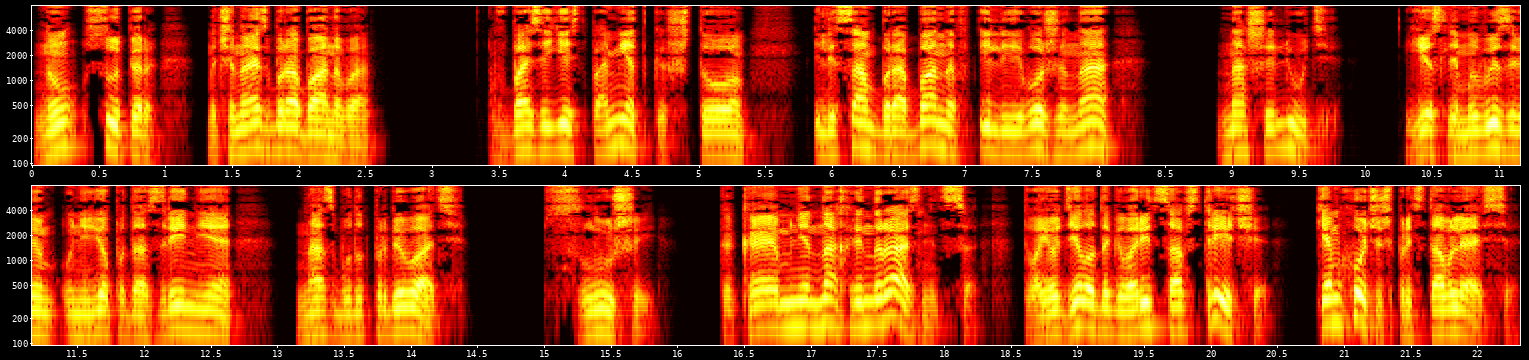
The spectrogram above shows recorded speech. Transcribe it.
«Ну, супер, начиная с Барабанова». В базе есть пометка, что или сам Барабанов, или его жена — наши люди. Если мы вызовем у нее подозрение, нас будут пробивать. Слушай, какая мне нахрен разница? Твое дело договориться о встрече. Кем хочешь, представляйся.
